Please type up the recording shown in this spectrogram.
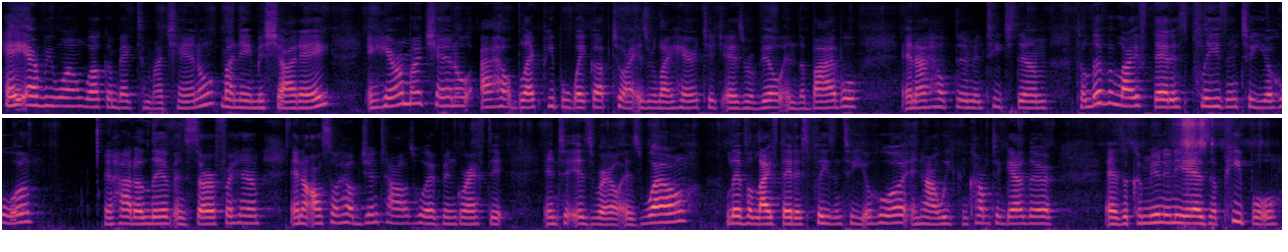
Hey everyone, welcome back to my channel. My name is Sade, and here on my channel, I help black people wake up to our Israelite heritage as revealed in the Bible, and I help them and teach them to live a life that is pleasing to Yahuwah and how to live and serve for Him. And I also help Gentiles who have been grafted into Israel as well live a life that is pleasing to Yahuwah and how we can come together as a community, as a people,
